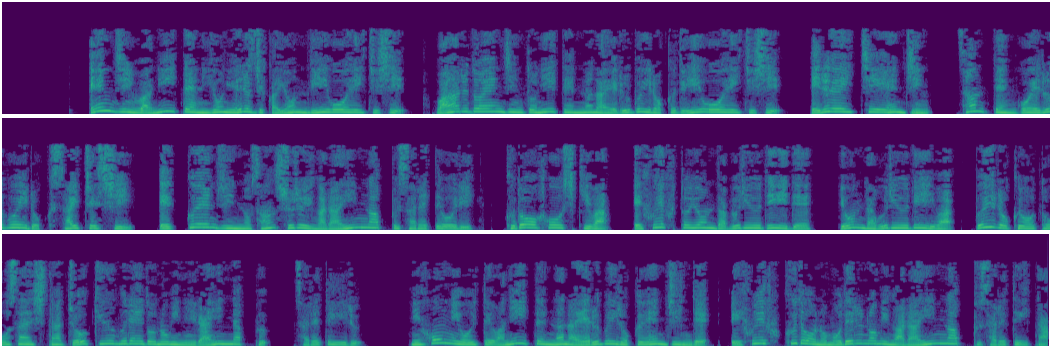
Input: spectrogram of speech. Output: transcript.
エンジンは 2.4L 字か 4DOHC、ワールドエンジンと 2.7LV6DOHC、LH エンジン、3.5LV6 サイチェ C、エッグエンジンの3種類がラインナップされており、駆動方式は FF と 4WD で、4WD は V6 を搭載した上級グレードのみにラインナップされている。日本においては 2.7LV6 エンジンで FF 駆動のモデルのみがラインナップされていた。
